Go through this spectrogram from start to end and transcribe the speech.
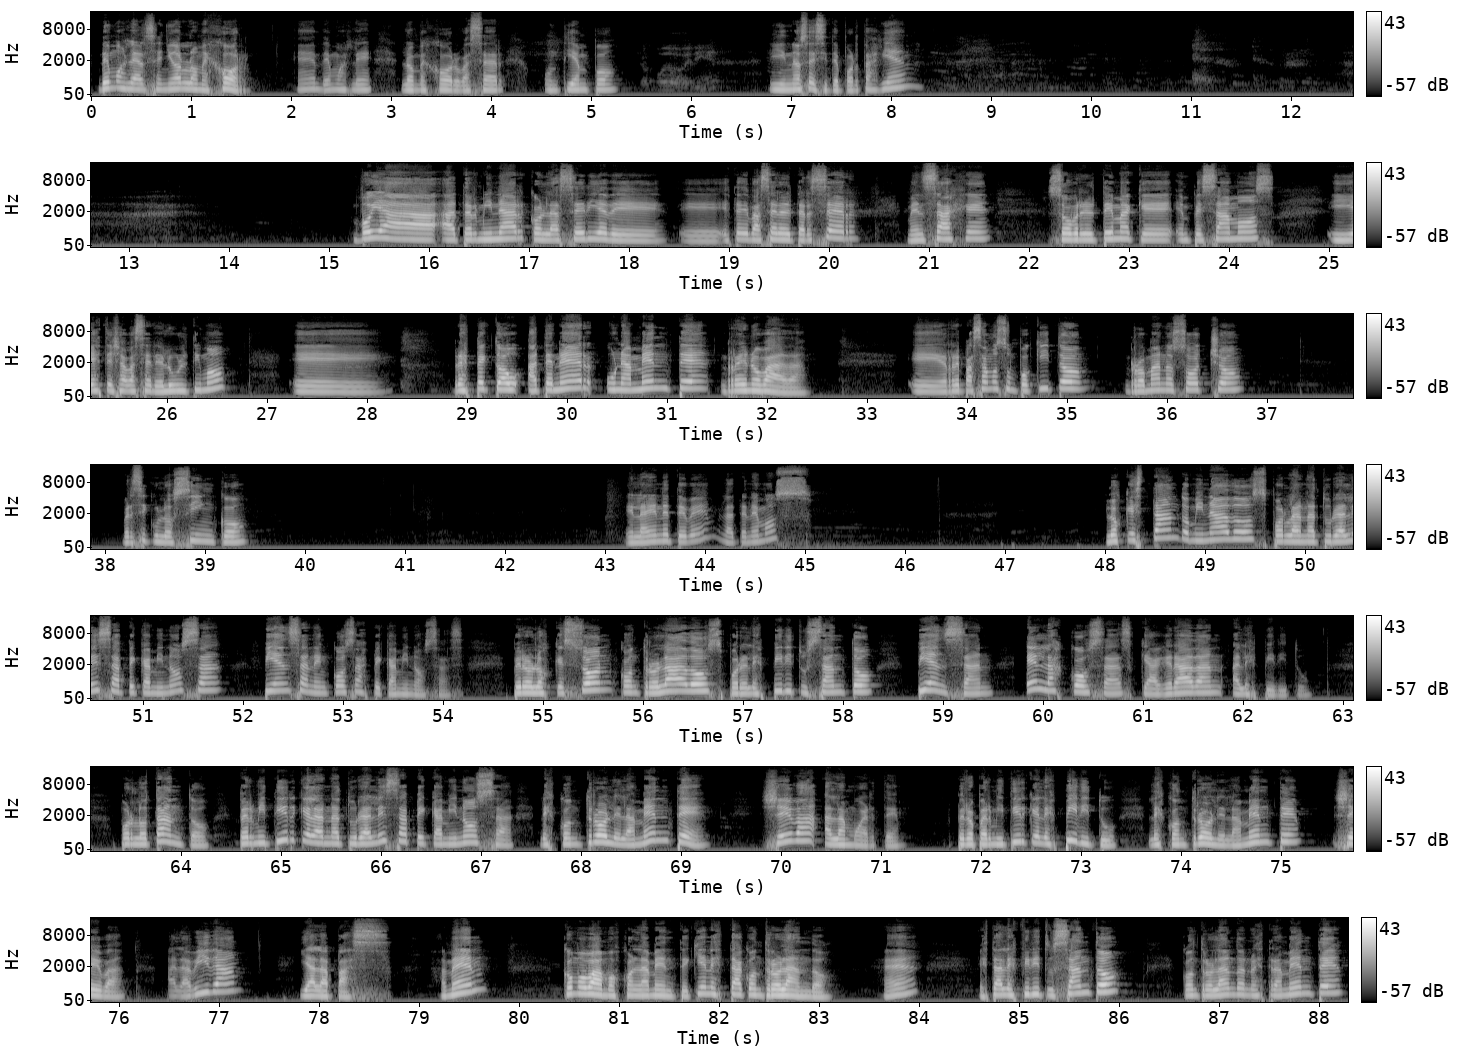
Démosle al Señor lo mejor, ¿eh? démosle lo mejor, va a ser un tiempo. Y no sé si te portas bien, Voy a, terminar con la serie de, eh, este va a ser el tercer mensaje sobre el tema que empezamos y este ya va a ser el último, eh, respecto a, tener una mente renovada. Eh, repasamos un poquito Romanos 8, versículo 5. En la NTV la tenemos. Los que están dominados por la naturaleza pecaminosa piensan en cosas pecaminosas, pero los que son controlados por el Espíritu Santo piensan en las cosas que agradan al Espíritu. Por lo tanto, permitir que la naturaleza pecaminosa les controle la mente lleva a la muerte, pero permitir que el Espíritu les controle la mente lleva a la vida y a la paz. Amén. ¿Cómo vamos con la mente? ¿Quién está controlando? ¿Eh? ¿Está el Espíritu Santo controlando nuestra mente?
